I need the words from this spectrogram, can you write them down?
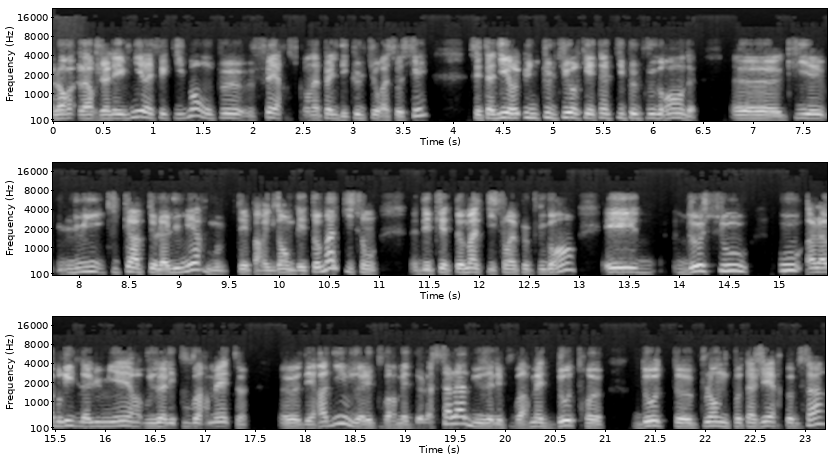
Alors, j'allais y venir, effectivement, on peut faire ce qu'on appelle des cultures associées, c'est-à-dire une culture qui est un petit peu plus grande, euh, qui est qui capte la lumière. Vous par exemple des tomates qui sont des pieds de tomates qui sont un peu plus grands, et dessous ou à l'abri de la lumière, vous allez pouvoir mettre euh, des radis, vous allez pouvoir mettre de la salade, vous allez pouvoir mettre d'autres d'autres plantes potagères comme ça,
